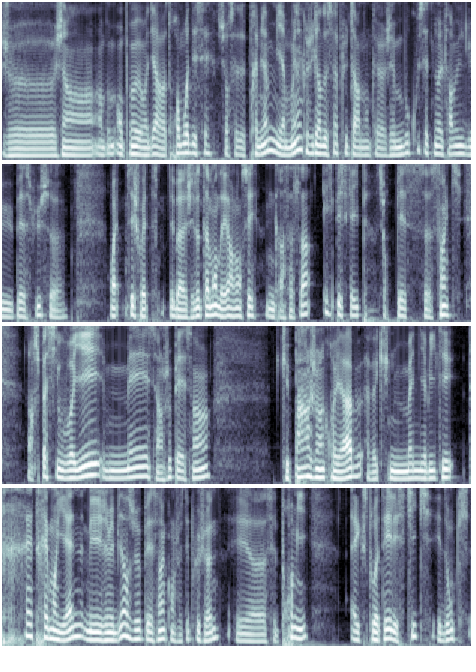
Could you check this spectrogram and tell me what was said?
Je, j'ai on peut on va dire trois mois d'essai sur cette premium, mais il y a moyen que je garde ça plus tard. Donc euh, j'aime beaucoup cette nouvelle formule du PS Plus. ouais, c'est chouette. Et ben j'ai notamment d'ailleurs lancé, grâce à ça, Ape Escape sur PS5. Alors je sais pas si vous voyez, mais c'est un jeu PS1 qui est pas un jeu incroyable, avec une maniabilité très très moyenne, mais j'aimais bien ce jeu PS1 quand j'étais plus jeune, et c'est le premier à exploiter les sticks et donc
